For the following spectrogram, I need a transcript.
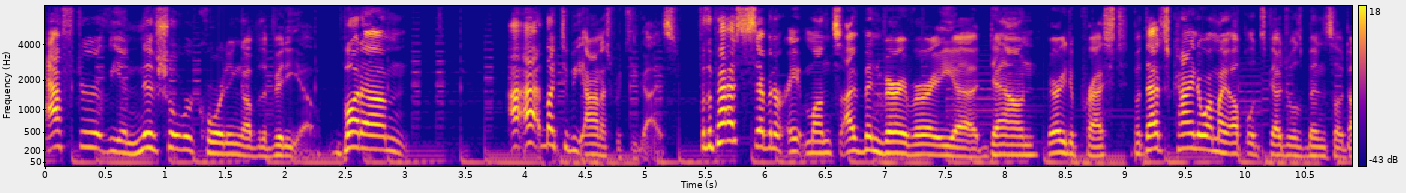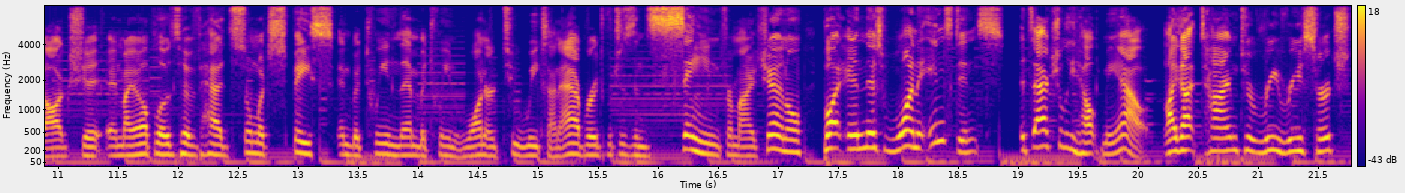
after the initial recording of the video. But, um, I- would like to be honest with you guys. For the past seven or eight months, I've been very, very uh, down, very depressed, but that's kind of why my upload schedule has been so dog shit, and my uploads have had so much space in between them, between one or two weeks on average, which is insane for my channel. But in this one instance, it's actually helped me out. I got time to re-research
